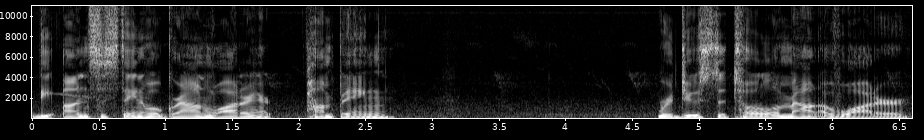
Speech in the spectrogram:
The unsustainable groundwater pumping reduce the total amount of water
